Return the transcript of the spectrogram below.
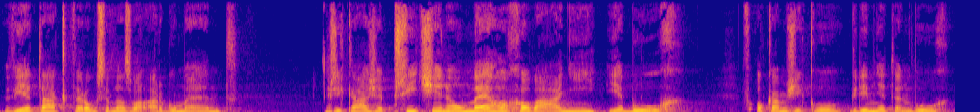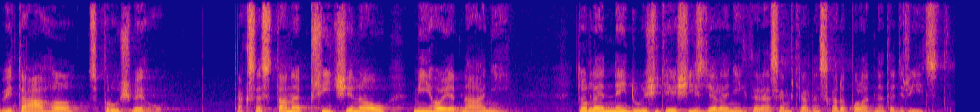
věta, kterou jsem nazval argument, říká, že příčinou mého chování je Bůh v okamžiku, kdy mě ten Bůh vytáhl z průšvihu. Tak se stane příčinou mýho jednání. Tohle je nejdůležitější sdělení, které jsem chtěl dneska dopoledne teď říct.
